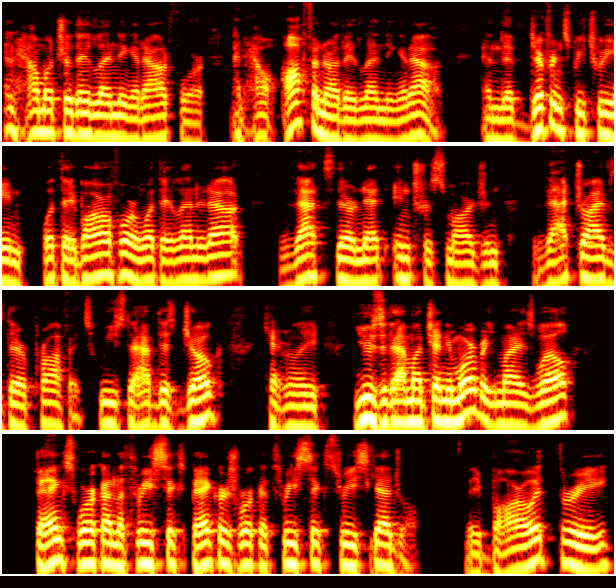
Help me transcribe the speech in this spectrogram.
and how much are they lending it out for, and how often are they lending it out? And the difference between what they borrow for and what they lend it out, that's their net interest margin. That drives their profits. We used to have this joke, can't really use it that much anymore, but you might as well. Banks work on a three six, bankers work a three six three schedule. They borrow at three,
